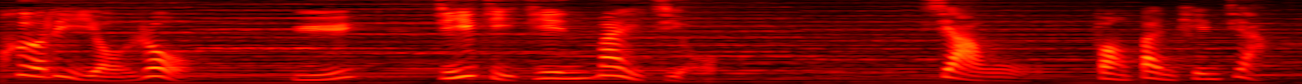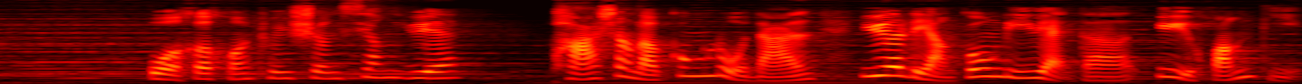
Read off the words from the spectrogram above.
破例有肉、鱼、几几斤麦酒。下午放半天假，我和黄春生相约，爬上了公路南约两公里远的玉皇顶。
